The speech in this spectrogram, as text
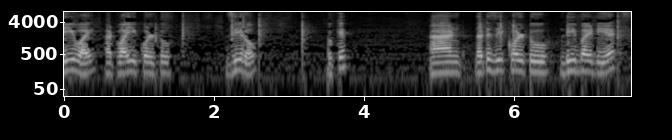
dy at y equal to 0 okay and that is equal to d by dx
